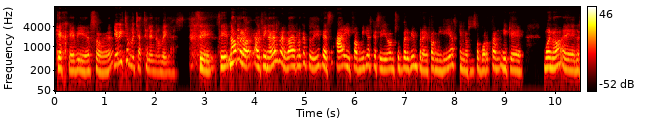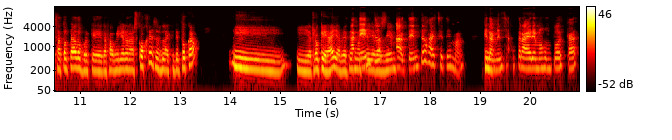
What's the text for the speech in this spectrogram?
Qué heavy eso, ¿eh? Yo he visto muchas telenovelas. Sí, sí, no, pero al final es verdad, es lo que tú dices. Hay familias que se llevan súper bien, pero hay familias que no se soportan y que, bueno, eh, les ha tocado porque la familia no las coges, es la que te toca y, es lo que hay, a veces atentos, no te llevas bien. Atentos a este tema, que mm. también traeremos un podcast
